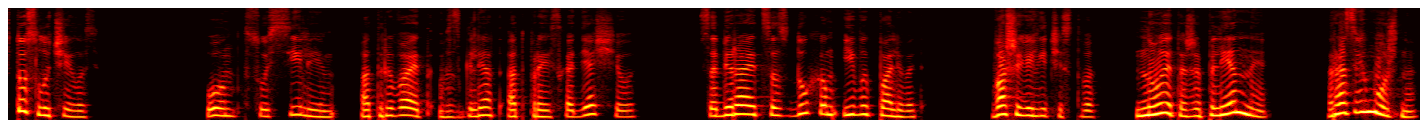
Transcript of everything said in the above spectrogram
Что случилось? Он с усилием отрывает взгляд от происходящего, собирается с духом и выпаливает. Ваше Величество, но это же пленные. Разве можно?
